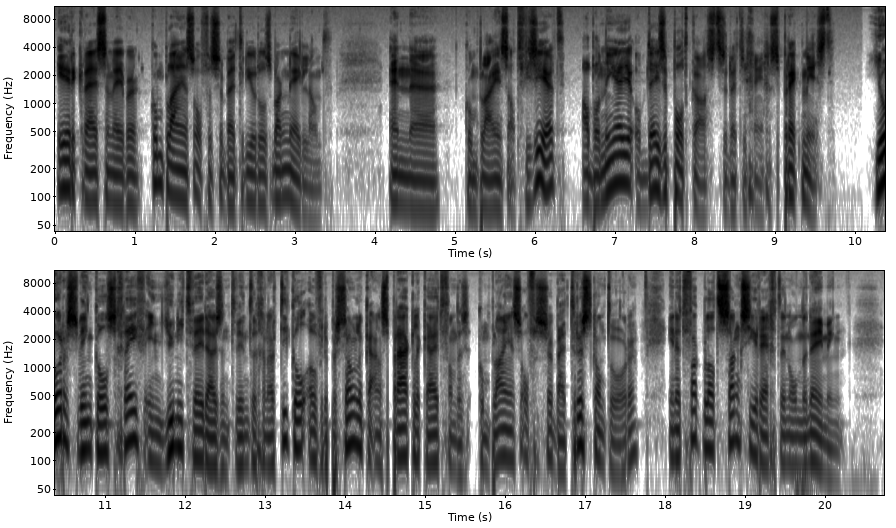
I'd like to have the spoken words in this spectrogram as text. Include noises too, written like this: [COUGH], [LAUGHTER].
Erik Rijssenweber, compliance officer bij Triodos Bank Nederland. En uh, compliance adviseert, abonneer je op deze podcast, zodat je geen gesprek mist. Joris Winkel schreef in juni 2020 een artikel over de persoonlijke aansprakelijkheid van de compliance officer bij trustkantoren in het vakblad Sanctierecht en Onderneming.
